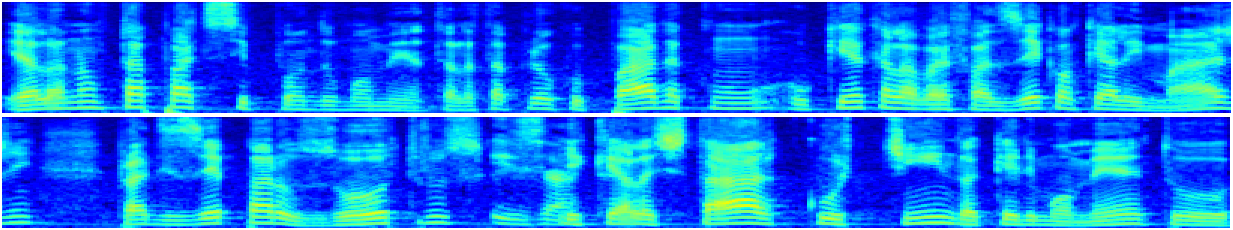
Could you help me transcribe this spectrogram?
ela não está participando do momento, ela está preocupada com o que é que ela vai fazer com aquela imagem para dizer para os outros Exato. e que ela está curtindo aquele momento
